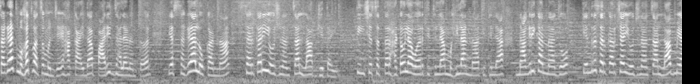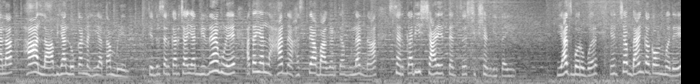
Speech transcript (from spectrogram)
सगळ्यात महत्वाचं म्हणजे हा कायदा पारित झाल्यानंतर या सगळ्या लोकांना सरकारी योजनांचा लाभ घेता येईल. तीनशे सत्तर हटवल्यावर तिथल्या महिलांना तिथल्या नागरिकांना जो केंद्र सरकारच्या योजनांचा लाभ मिळाला हा लाभ ह्या लोकांनाही आता मिळेल. केंद्र सरकारच्या या निर्णयामुळे आता या लहान हसत्या बागडत्या मुलांना सरकारी शाळेत त्यांचं शिक्षण घेता येईल. याचबरोबर यांच्या बँक अकाउंटमध्ये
